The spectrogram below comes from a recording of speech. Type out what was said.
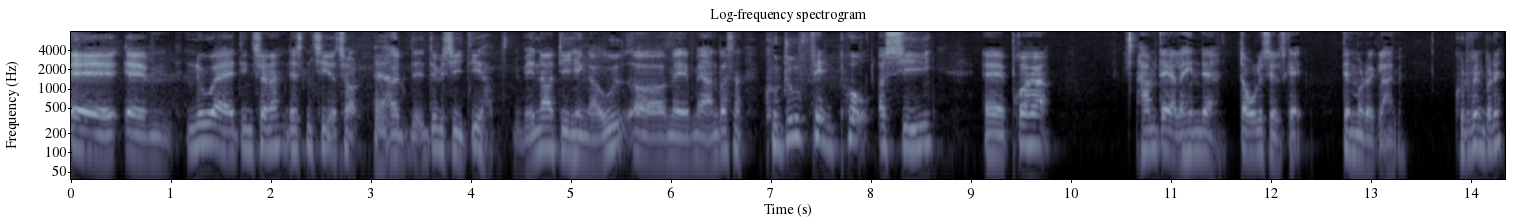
Øh, øh, nu er dine sønner næsten 10 og 12, Ja. og det, det vil sige, de har venner, de hænger ud og med, med andre. Sådan. Kunne du finde på at sige, øh, prøv at høre, ham der eller hende der, dårligt selskab, dem må du ikke lege med. Kunne du finde på det?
